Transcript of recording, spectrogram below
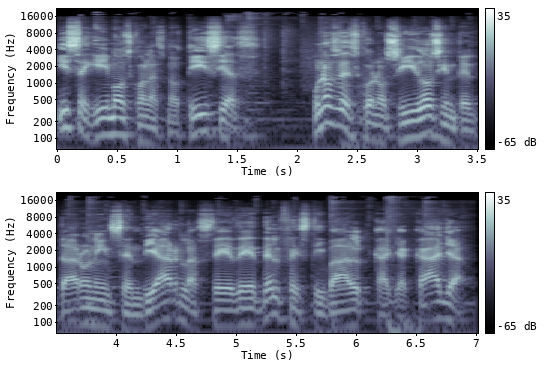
Y seguimos con las noticias. Unos desconocidos intentaron incendiar la sede del festival Calla.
